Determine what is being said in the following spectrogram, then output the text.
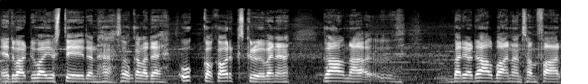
Edvard, du var just i den här så kallade Ukko-korkskruven, den galna eh, berg och dalbanan som far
